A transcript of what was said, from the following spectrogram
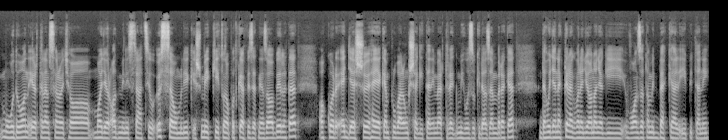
módon, értelemszerűen, hogyha a magyar adminisztráció összeomlik, és még két hónapot kell fizetni az albérletet, akkor egyes helyeken próbálunk segíteni, mert tényleg mi hozzuk ide az embereket, de hogy ennek tényleg van egy olyan anyagi vonzat, amit be kell építeni.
